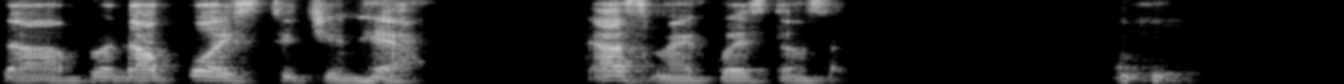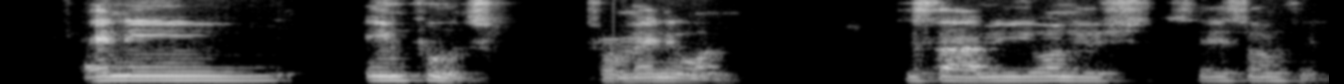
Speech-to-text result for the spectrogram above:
that brother Paul is teaching here? That's my question, sir. Okay. Any input from anyone? Sister, Anu, you want to say something?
